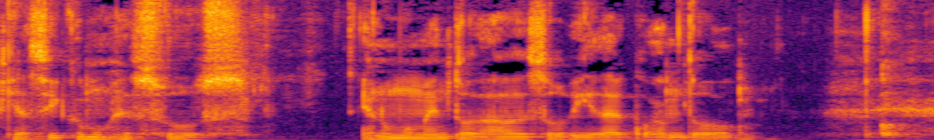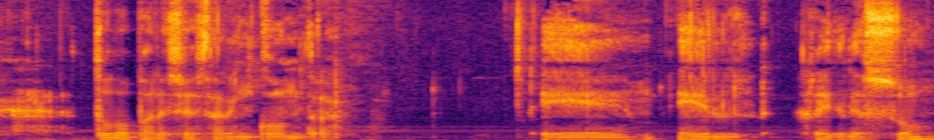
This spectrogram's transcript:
que así como Jesús, en un momento dado de su vida, cuando todo parecía estar en contra, eh, él regresó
